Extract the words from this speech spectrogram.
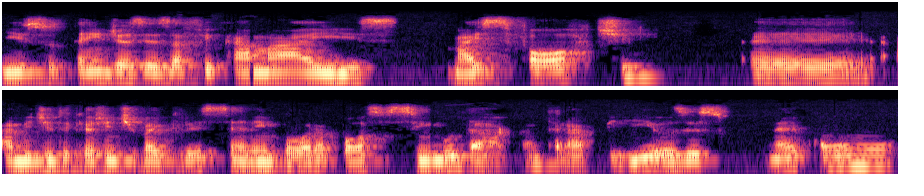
isso tende às vezes a ficar mais, mais forte é, à medida que a gente vai crescendo, embora possa sim mudar com terapia, às vezes né, com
